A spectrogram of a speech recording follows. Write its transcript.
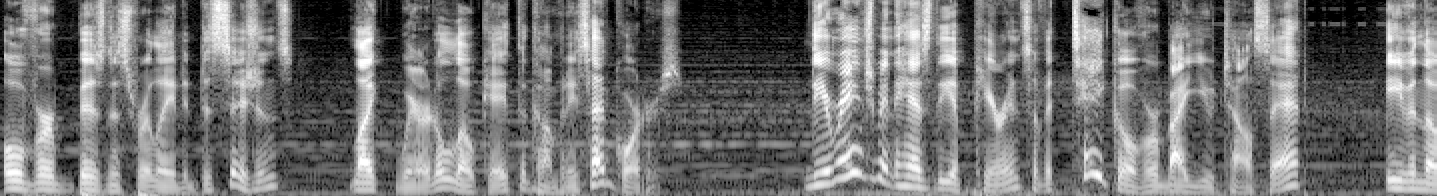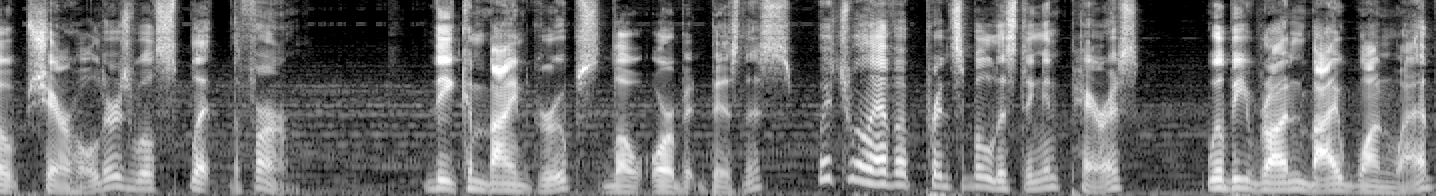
over business-related decisions, like where to locate the company's headquarters. The arrangement has the appearance of a takeover by Eutelsat even though shareholders will split the firm. The combined group's low-orbit business, which will have a principal listing in Paris, will be run by OneWeb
